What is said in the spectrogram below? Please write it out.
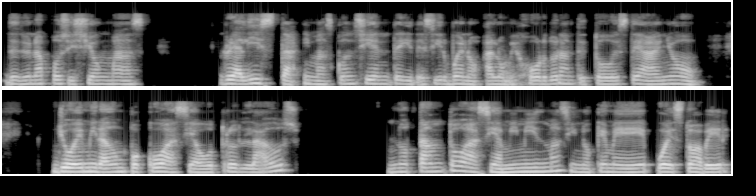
desde una posición más realista y más consciente y decir, bueno, a lo mejor durante todo este año yo he mirado un poco hacia otros lados, no tanto hacia mí misma, sino que me he puesto a ver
